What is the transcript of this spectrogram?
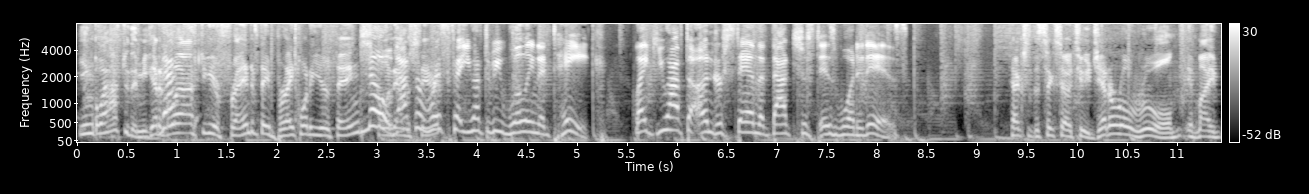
you can go after them. You got to go That's- after your friend if they break one of your things. No, going down that's a stairs. risk that you have to be willing to take. Like you have to understand that that just is what it is. Text with the 602. General rule if my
